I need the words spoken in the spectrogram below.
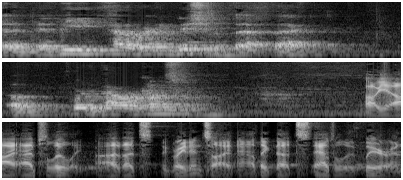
And, and he had a recognition of that fact of where the power comes from. Oh yeah, I, absolutely. Uh, that's a great insight, and I think that's absolutely clear. And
